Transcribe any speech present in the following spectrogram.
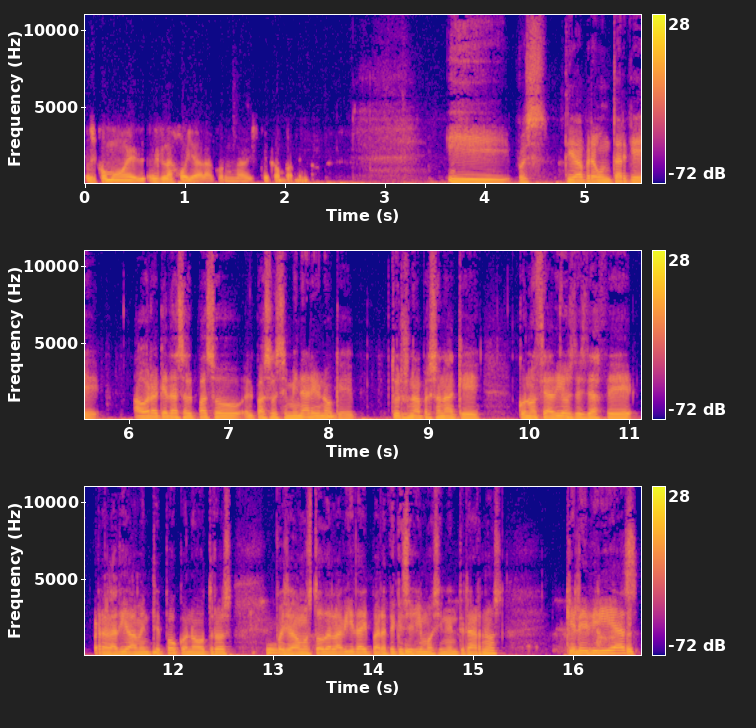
es como el- es la joya de la corona de este campamento Y pues te iba a preguntar que ahora que das el paso, el paso al seminario, ¿no? Que tú eres una persona que conoce a Dios desde hace relativamente poco, ¿no? Otros Sí. pues llevamos toda la vida y parece que seguimos sin enterarnos. ¿Qué le dirías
